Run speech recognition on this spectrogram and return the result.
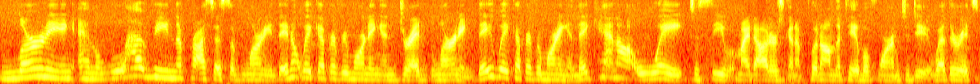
learning and loving the process of learning. They don't wake up every morning and dread learning. They wake up every morning and they cannot wait to see what my daughter's going to put on the table for them to do. Whether it's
